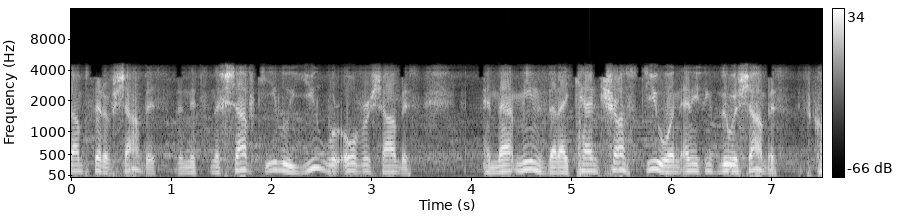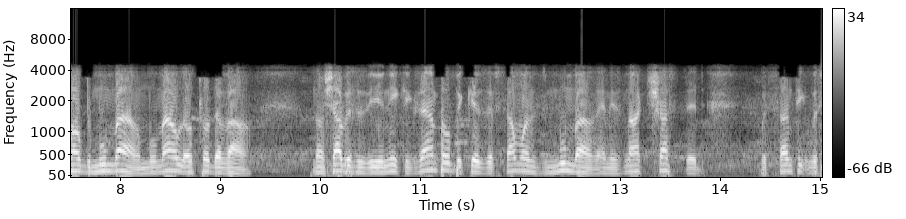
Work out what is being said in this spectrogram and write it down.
subset of Shabbos, then it's nechshav ki'ilu you were over Shabbos, and that means that I can't trust you on anything to do with Shabbos. It's called mumar, mumar leoto davar. Now Shabbos is a unique example because if someone's mumar and is not trusted with something with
